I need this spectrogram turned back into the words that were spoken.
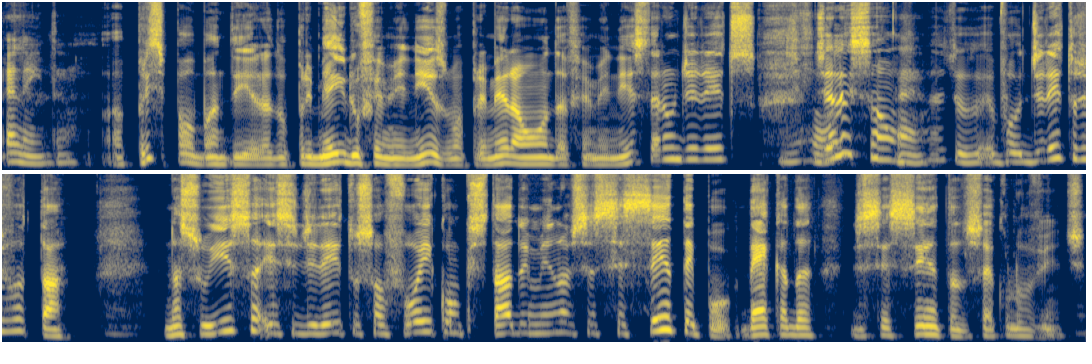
É lento. A principal bandeira do primeiro feminismo, a primeira onda feminista, eram direitos De de eleição, É. né, direito de votar. Na Suíça, esse direito só foi conquistado em 1960 e pouco, década de 60 do século XX.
